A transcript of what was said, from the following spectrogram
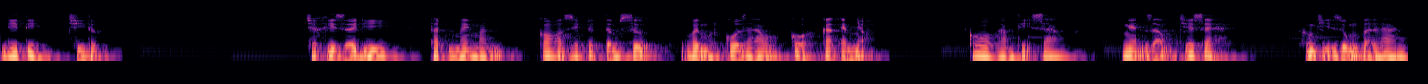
đi tìm tri thức. Trước khi rời đi, thật may mắn có dịp được tâm sự với một cô giáo của các em nhỏ. Cô Hàng Thị Sang nghẹn giọng chia sẻ, không chỉ Dũng và Lan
